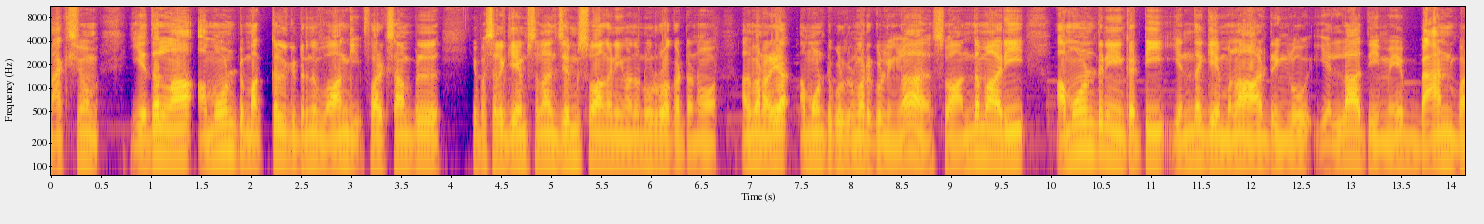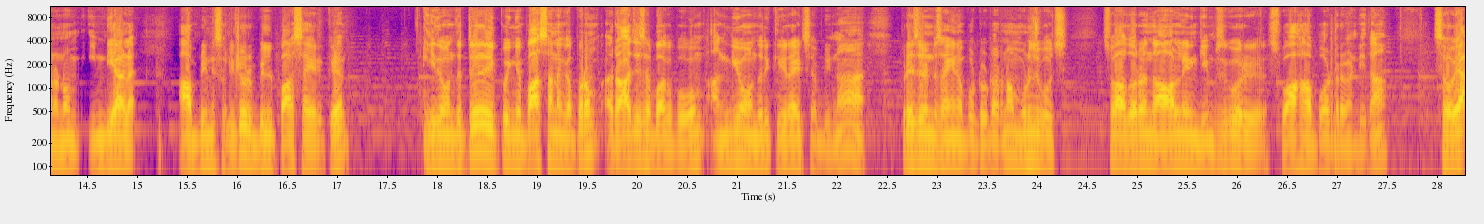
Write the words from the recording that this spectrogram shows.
மேக்ஸிமம் எதெல்லாம் அமௌண்ட் மக்கள்கிட்டேருந்து வாங்கி ஃபார் எக்ஸாம்பிள் இப்போ சில கேம்ஸ் எல்லாம் ஜெம்ஸ் வாங்க நீங்கள் வந்து நூறுரூவா கட்டணும். அந்த மாதிரி நிறையா அமௌண்ட்டு கொடுக்குற மாதிரி இருக்கும் இல்லைங்களா? ஸோ அந்த மாதிரி அமௌண்ட்டு நீங்கள் கட்டி எந்த கேம் எல்லாம் ஆடுறீங்களோ எல்லாத்தையுமே பேன் பண்ணணும் இந்தியாவில் அப்படின்னு சொல்லிட்டு ஒரு பில் பாஸ் ஆகிருக்கு இது வந்துட்டு இப்போ இங்கே பாஸ் ஆனதுக்கப்புறம் ராஜ்யசபாவுக்கு போகும். அங்கேயும் வந்துட்டு கிளியர் ஆயிடுச்சு அப்படின்னா பிரசிடென்ட் சைனை போட்டு விட்டாருன்னா முடிஞ்சு போச்சு. ஸோ அதோட இந்த ஆன்லைன் கேம்ஸுக்கு ஒரு ஸ்வாகா போட்டுற வேண்டிதான் so ya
